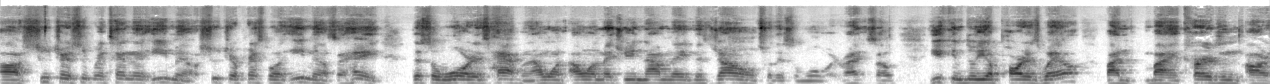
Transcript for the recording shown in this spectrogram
uh, shoot your superintendent email, shoot your principal an email, say, "Hey, this award is happening. I want I want to make sure you nominate Miss Jones for this award, right?" So you can do your part as well by by encouraging our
